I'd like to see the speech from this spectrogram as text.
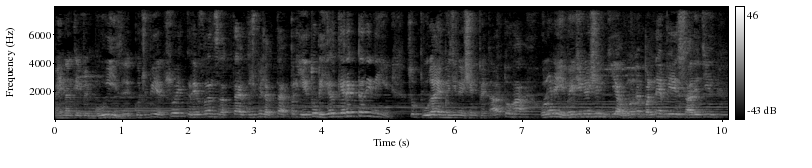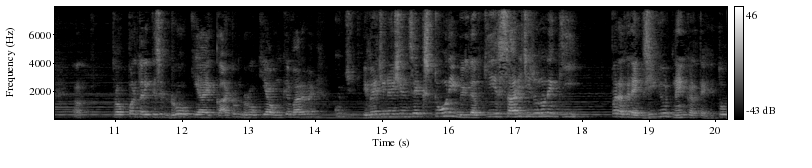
कहीं ना कहीं पे मूवीज़ है, कुछ भी है सो एक रेफरेंस लगता है, कुछ भी लगता है, पर ये तो रियल कैरेक्टर ही नहीं है। सो पूरा इमेजिनेशन पे था तो हाँ उन्होंने इमेजिनेशन किया, उन्होंने पन्ने पे सारी चीज़ प्रॉपर तरीके से ड्रॉ किया, एक कार्टून ड्रॉ किया उनके बारे में। कुछ इमेजिनेशन से एक स्टोरी बिल्डअप की, ये सारी चीज़ उन्होंने की, पर अगर एग्जीक्यूट नहीं करते हैं तो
